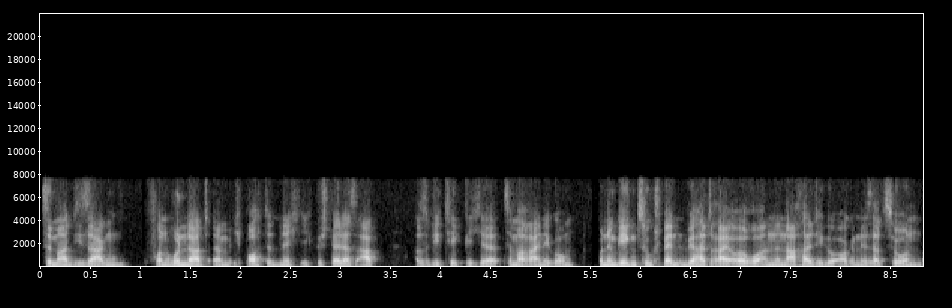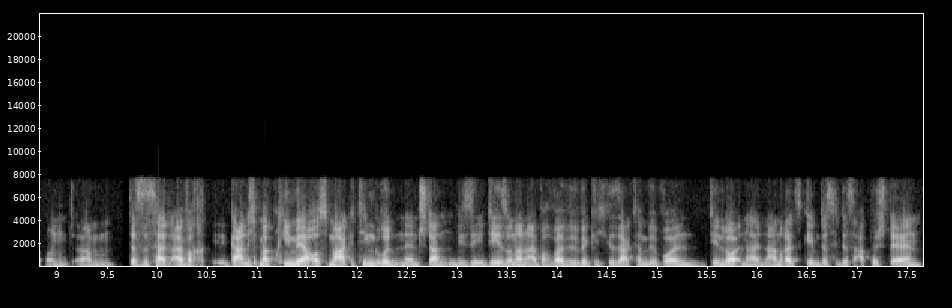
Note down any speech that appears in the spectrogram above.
Zimmer, die sagen von 100, ähm, ich brauche das nicht, ich bestelle das ab, also die tägliche Zimmerreinigung. Und im Gegenzug spenden wir halt drei Euro an eine nachhaltige Organisation. Und ähm, das ist halt einfach gar nicht mal primär aus Marketinggründen entstanden, diese Idee, sondern einfach, weil wir wirklich gesagt haben, wir wollen den Leuten halt einen Anreiz geben, dass sie das abbestellen.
